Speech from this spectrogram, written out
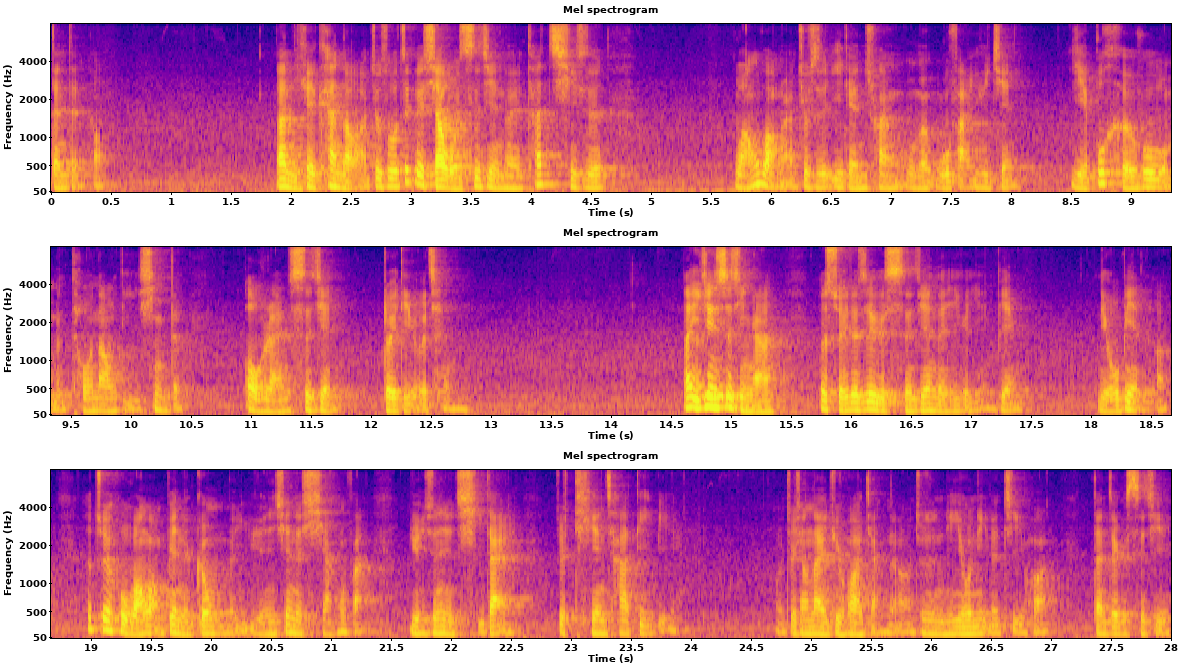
等等啊。那你可以看到啊，就说这个小我事件呢，它其实往往啊，就是一连串我们无法预见，也不合乎我们头脑理性的偶然事件。堆叠而成。那一件事情啊，那随着这个时间的一个演变、流变啊，那最后往往变得跟我们原先的想法、原先的期待就天差地别。就像那一句话讲的啊，就是你有你的计划，但这个世界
